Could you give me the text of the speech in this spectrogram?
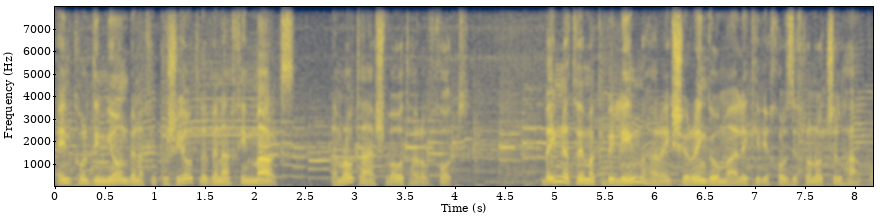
אין כל דמיון בין החיפושיות לבין האחים מרקס, למרות ההשוואות הרווחות. באם נתווה מקבילים, הרי שרינגו מעלה כביכול זיכרונות של הרפו.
